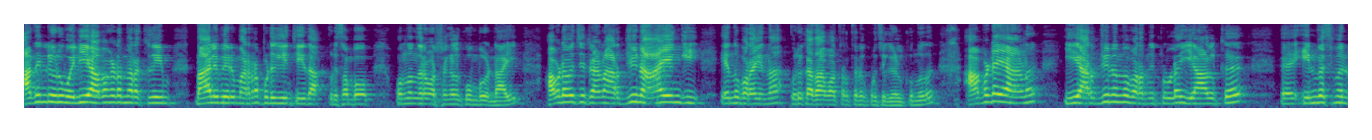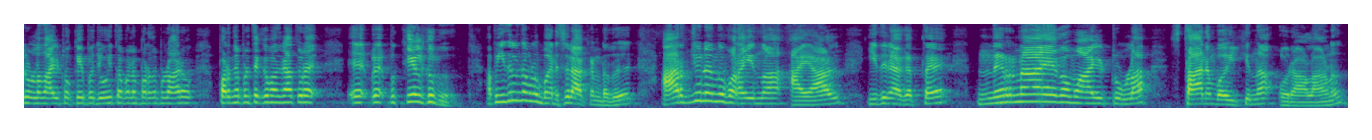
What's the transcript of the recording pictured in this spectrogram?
അതിന്റെ ഒരു വലിയ അപകടം നടക്കുകയും നാല് പേര് മരണപ്പെടുകയും ചെയ്ത ഒരു സംഭവം ഒന്നൊന്നര വർഷങ്ങൾക്ക് മുമ്പ് ഉണ്ടായി. അവിടെ വെച്ചിട്ടാണ് അർജുൻ ആയങ്കി എന്ന് പറയുന്ന ഒരു കഥാപാത്രത്തിനെ കുറിച്ച് കേൾക്കുന്നത്. അവിടെയാണ് ഈ അർജുൻ എന്ന് പറഞ്ഞിട്ടുള്ള ഇയാൾക്ക് ഇൻവെസ്റ്റ്മെന്റ് ഉള്ളതായിട്ടൊക്കെ ഇപ്പോൾ ജോയി തമലം പറഞ്ഞപ്പോൾ ആരോ പറഞ്ഞപ്പോഴത്തേക്കും അതിനകത്തൂടെ കേൾക്കുന്നത്. അപ്പോൾ ഇതിൽ നമ്മൾ മനസ്സിലാക്കേണ്ടത് അർജുൻ എന്ന് പറയുന്ന അയാൾ ഇതിനകത്ത് നിർണായകമായിട്ടുള്ള സ്ഥാനം വഹിക്കുന്ന ഒരാളാണ്.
